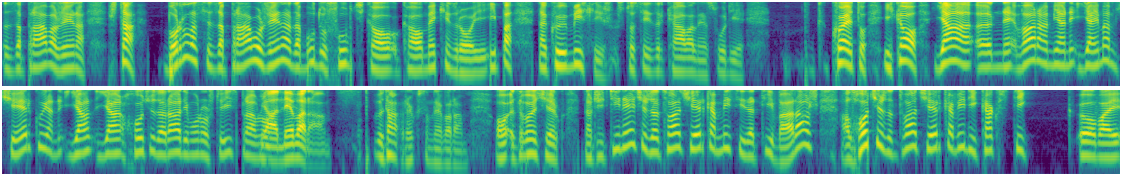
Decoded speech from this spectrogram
za prava žena. Šta? Borila se za pravo žena da budu šupci kao, kao McEnroe i pa na koju misliš što se izrkavali na sudije. Koja je to? I kao, ja uh, ne varam, ja, ne, ja imam čerku, ja, ja, ja hoću da radim ono što je ispravno. Ja ne varam. Da, rekao sam ne varam. O, za moju čerku. Znači ti nećeš da tvoja čerka misli da ti varaš, ali hoćeš da tvoja čerka vidi kako si ti ovaj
